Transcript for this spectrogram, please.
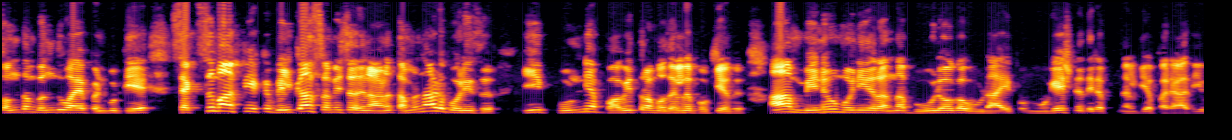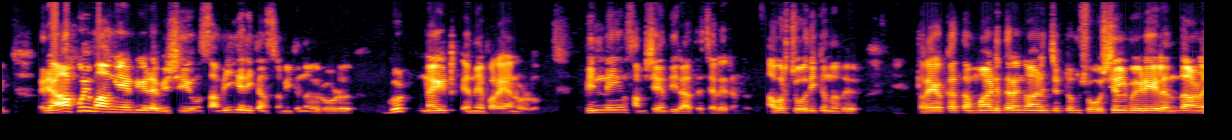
സ്വന്തം ബന്ധുവായ പെൺകുട്ടിയെ സെക്സ് മാഫിയക്ക് വിൽക്കാൻ ശ്രമിച്ചതിനാണ് തമിഴ്നാട് പോലീസ് ഈ പുണ്യ പവിത്ര മുതലിന് പൊക്കിയത്. ആ മിനു മുനീർ എന്ന ഭൂലോക ഉടായ്പ മുകേഷിനെതിരെ നൽകിയ പരാതിയും രാഹുൽ മാങ്ങേണ്ടിയുടെ വിഷയവും സമീകരിക്കാൻ ശ്രമിക്കുന്നവരോട് ഗുഡ് നൈറ്റ് എന്നേ പറയാനുള്ളൂ. പിന്നെയും സംശയം തീരാത്ത ചിലരുണ്ട്. അവർ ചോദിക്കുന്നത് ഇത്രയൊക്കെ തമ്മാടിത്തരം കാണിച്ചിട്ടും സോഷ്യൽ മീഡിയയിൽ എന്താണ്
